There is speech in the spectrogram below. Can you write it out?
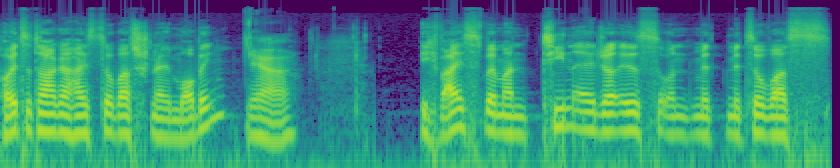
Heutzutage heißt sowas schnell Mobbing. Ja. Ich weiß, wenn man Teenager ist und mit, mit sowas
